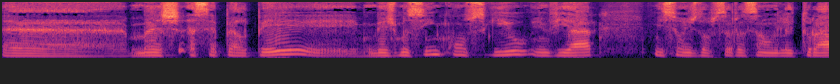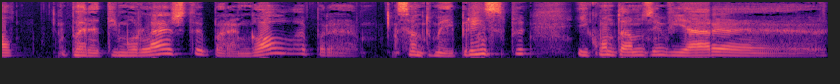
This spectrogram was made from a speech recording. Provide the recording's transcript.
Uh, mas a CPLP, mesmo assim, conseguiu enviar missões de observação eleitoral para Timor-Leste, para Angola, para Santo Tomé e Príncipe e contamos enviar uh,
